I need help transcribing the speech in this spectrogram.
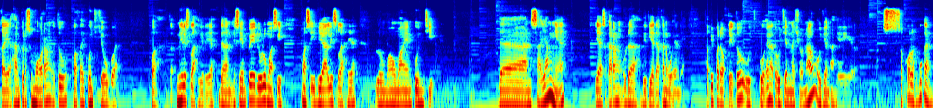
kayak hampir semua orang itu pakai kunci jawaban. Wah, miris lah gitu ya. Dan SMP dulu masih masih idealis lah ya, belum mau main kunci dan sayangnya, ya sekarang udah ditiadakan UN ya. Tapi pada waktu itu UN atau ujian nasional, ujian akhir sekolah bukan.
